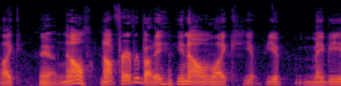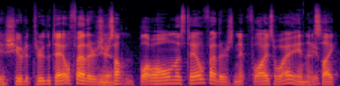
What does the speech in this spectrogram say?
Like, Yeah. no, not for everybody. You know, like you, you maybe you shoot it through the tail feathers Yeah. or something, blow a hole in its tail feathers and it flies away. And it's like,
